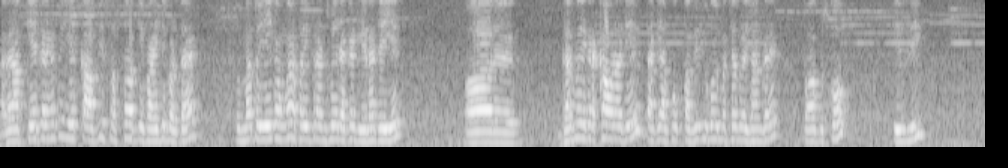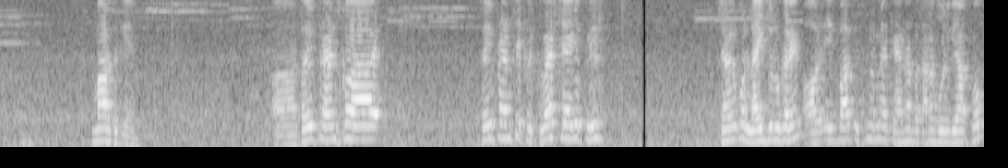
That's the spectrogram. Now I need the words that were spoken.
अगर आप केयर करेंगे तो ये काफ़ी सस्ता और किफ़ायती पड़ता है। तो मैं तो यही कहूँगा, सभी फ्रेंड्स को ये रैकेट लेना चाहिए और घर में एक रखा होना चाहिए ताकि आपको कभी भी कोई मच्छर परेशान करे तो आप उसको ईज़िली मार सकें। सभी फ्रेंड्स को सभी फ्रेंड्स से एक रिक्वेस्ट है कि प्लीज़ चैनल को लाइक ज़रूर करें। और एक बात इसमें मैं कहना बताना भूल गया आपको।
